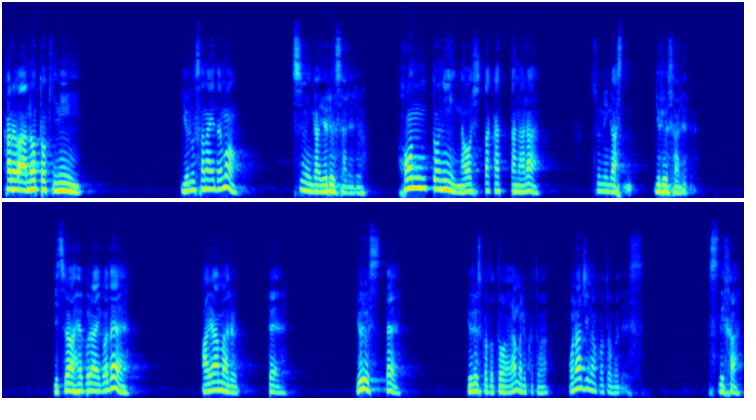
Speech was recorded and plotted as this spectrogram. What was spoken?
彼はあの時に許さないでも罪が許される。本当に直したかったなら罪が許される。実はヘブライ語で謝るって許すって許すことと謝ることは同じの言葉です。スリハ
